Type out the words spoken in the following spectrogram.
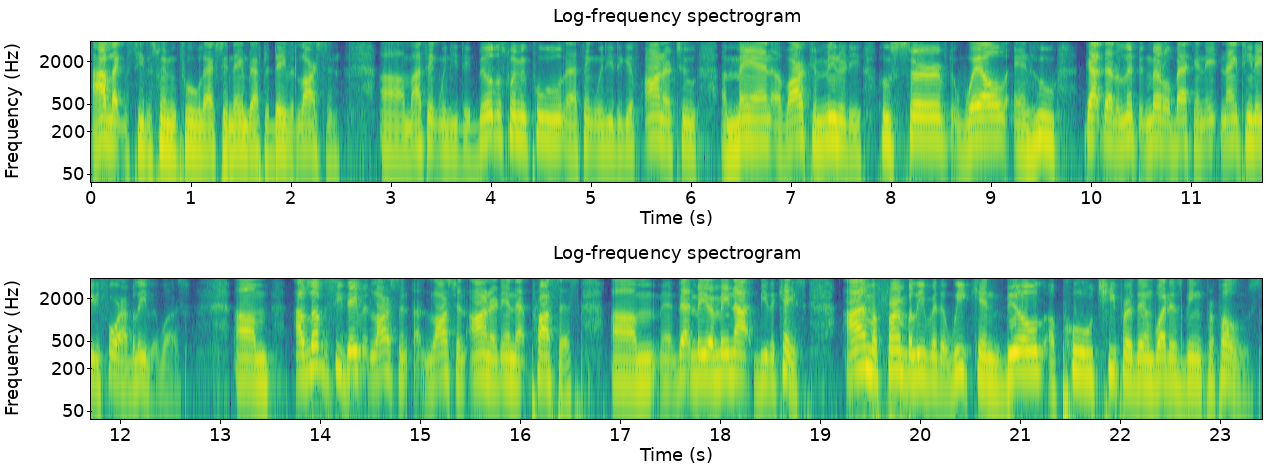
I'd like to see the swimming pool actually named after David Larson. Um, I think we need to build a swimming pool, and I think we need to give honor to a man of our community who served well and who got that Olympic medal back in 1984, I believe it was. Um, I'd love to see David Larson uh, Larson honored in that process. Um, that may or may not be the case. I'm a firm believer that we can build a pool cheaper than what is being proposed.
